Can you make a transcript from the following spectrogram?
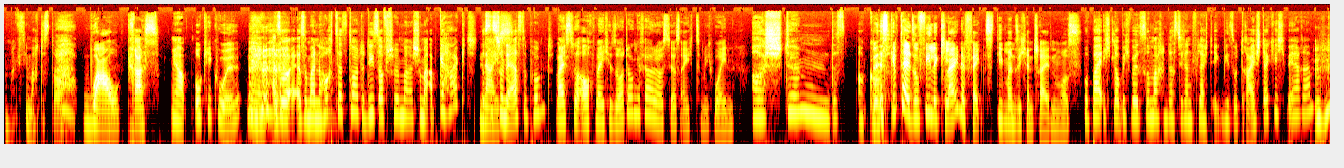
Maxi macht das doch. Wow, krass. Ja, Okay, cool. nee. Also, also meine Hochzeitstorte, die ist auf schon mal, schon mal abgehakt. Das Nice. ist schon der erste Punkt. Weißt du auch, welche Sorte ungefähr oder ist dir das eigentlich ziemlich Wayne? Oh, stimmt. Das, oh Gott. Es gibt halt so viele kleine Facts, die man sich entscheiden muss. Wobei, ich glaube, ich würde es so machen, dass die dann vielleicht irgendwie so dreistöckig wäre. Mhm.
